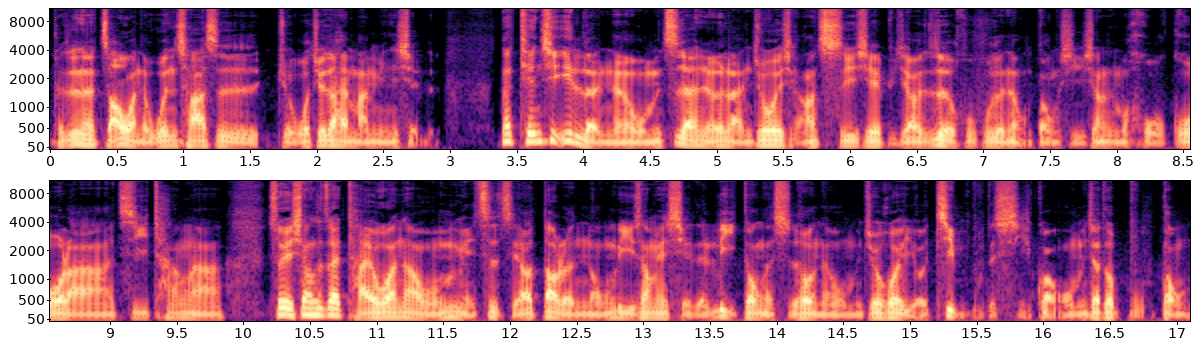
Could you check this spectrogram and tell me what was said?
可是呢早晚的温差是就我觉得还蛮明显的。那天气一冷呢，我们自然而然就会想要吃一些比较热乎乎的那种东西，像什么火锅啦、鸡汤啦。所以像是在台湾啊，我们每次只要到了农历上面写的立冬的时候呢，我们就会有进补的习惯，我们叫做补冬。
